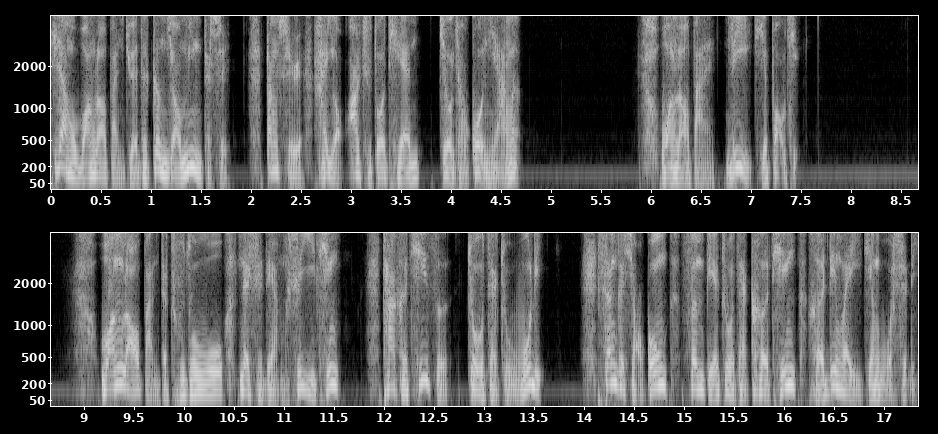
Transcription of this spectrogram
让王老板觉得更要命的是，当时还有二十多天就要过年了。王老板立即报警。王老板的出租屋那是两室一厅，他和妻子住在主屋里，三个小工分别住在客厅和另外一间卧室里。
